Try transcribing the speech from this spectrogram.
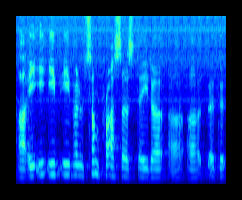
uh, e- even some processed data, uh, uh, that, that,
